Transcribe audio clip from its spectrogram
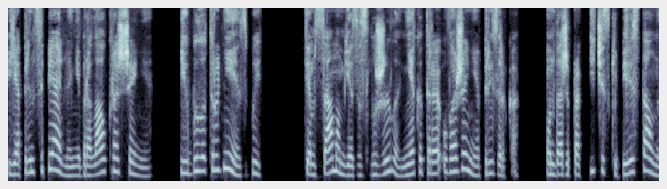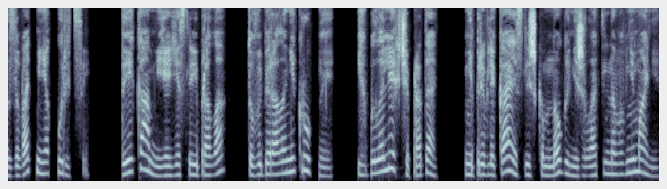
и я принципиально не брала украшения. Их было труднее сбыть. Тем самым я заслужила некоторое уважение призрака. Он даже практически перестал называть меня курицей. Да и камни я, если и брала, то выбирала не крупные. Их было легче продать, не привлекая слишком много нежелательного внимания.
